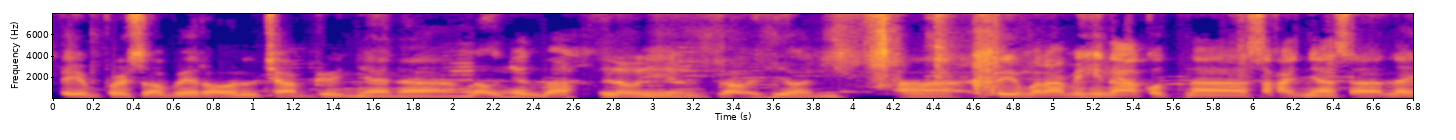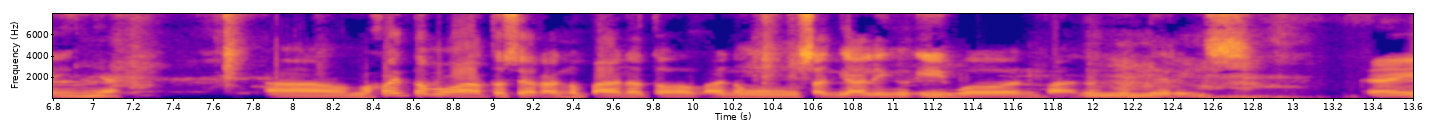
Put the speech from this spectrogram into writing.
Ito yung first overall champion niya ng La Union ba? Laon yun. La Union. Ah, ito yung marami hinakot na sa kanya sa line niya. Ah, makwento mo nga to, sir. Ano paano to? Anong saan galing yung ibon? Paano mo ni-race? Kay,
